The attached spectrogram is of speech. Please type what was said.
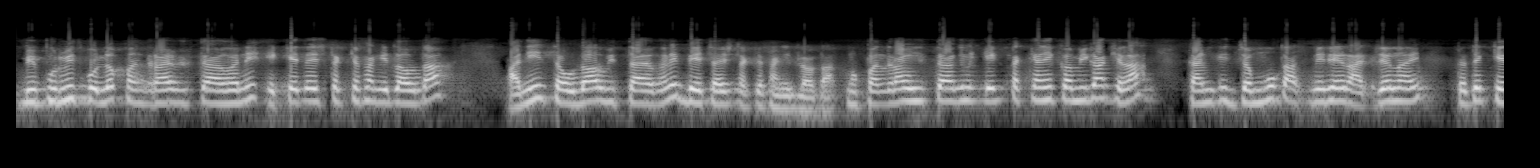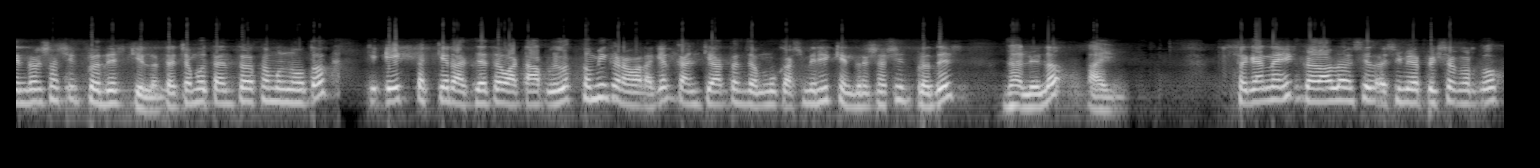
मी पूर्वीच बोललो पंधरा वित्त आयोगाने एक्केचाळीस टक्के सांगितला होता. आणि चौदा वित्त आयोगाने बेचाळीस टक्के सांगितला होता. मग पंधरा वित्त आयोगाने एक टक्क्याने कमी का केला? कारण की जम्मू काश्मीर हे राज्य नाही तर ते केंद्रशासित प्रदेश केलं. त्याच्यामुळे त्यांचं असं म्हणणं होतं की एक टक्के राज्याचा वाटा आपल्याला कमी करावा लागेल कारण की आता जम्मू काश्मीर हे केंद्रशासित प्रदेश झालेलं आहे. सगळ्यांना हे कळालं असेल अशी मी अपेक्षा करतो.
